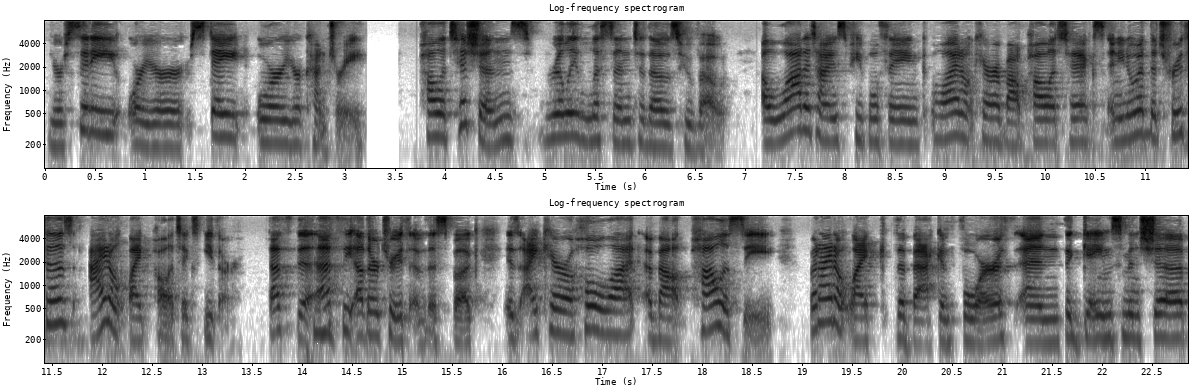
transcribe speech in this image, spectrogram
your city or your state or your country. Politicians really listen to those who vote a lot of times people think, well, I don't care about politics. And you know what the truth is? I don't like politics either. That's the hmm. that's the other truth of this book is I care a whole lot about policy, but I don't like the back and forth and the gamesmanship.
